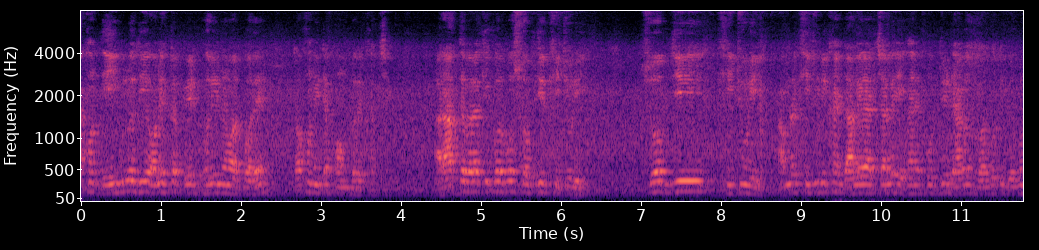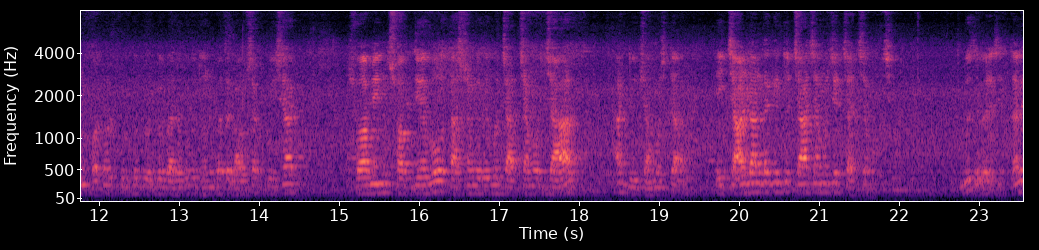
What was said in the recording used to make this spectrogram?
এখন এইগুলো দিয়ে অনেকটা পেট ভরিয়ে নেওয়ার পরে তখন এটা কম করে খাচ্ছে আর রাত্রেবেলা কি করব? সবজির খিচুড়ি। সবজি খিচুড়ি। আমরা খিচুড়ি খাই ডালে আর চালে। এখানে কুদ্রি ঢ্যাঁড়স বরবটি, বেগুন, পটল, ফুলকপি, ওলকপি, বাঁধাকপি ধনেপাতা লাউ শাক, পুঁই শাক, সোয়াবিন সব দেবো। তার সঙ্গে দেবো চার চামচ চাল আর দু চামচ ডাল। এই চাল ডালটা কিন্তু চা চামচের চার চামচ। বুঝতে পেরেছি তাহলে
